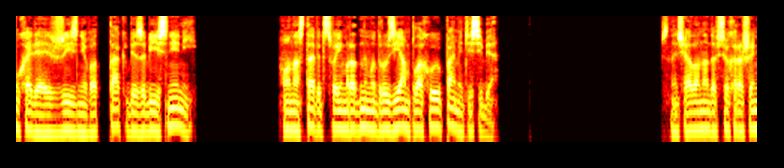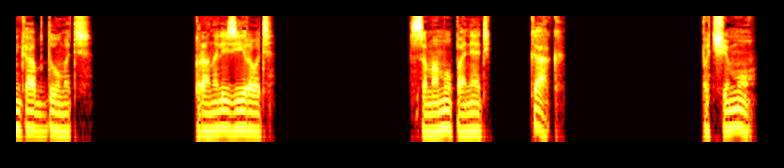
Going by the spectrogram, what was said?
Уходя из жизни вот так, без объяснений, он оставит своим родным и друзьям плохую память о себе. Сначала надо все хорошенько обдумать, проанализировать, самому понять, как, почему.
